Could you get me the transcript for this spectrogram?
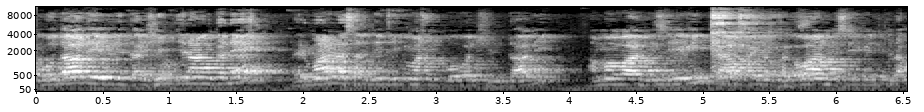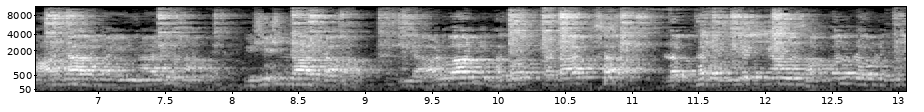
గోదాదేవిని దర్శించినాకనే నిర్మాణ సన్నిధికి మనం పోవలసి ఉండాలి అమ్మవారిని సేవించి ఆపై భగవాన్ని సేవించడం ఆధారమై ఉన్నాడు మన విశిష్టాచారం. ఈ ఆడవారిని భగవత్ కటాక్ష లబ్ధ దివ్యజ్ఞాన సంపన్నులవుడితే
